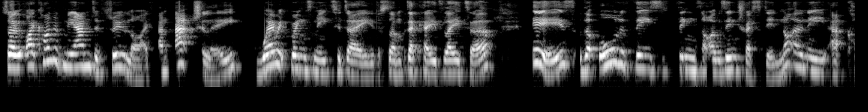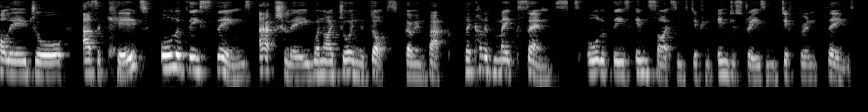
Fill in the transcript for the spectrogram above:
So I kind of meandered through life. And actually, where it brings me today, some decades later, is that all of these things that I was interested in, not only at college or as a kid, all of these things actually, when I joined the dots going back they kind of make sense all of these insights into different industries and different things.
